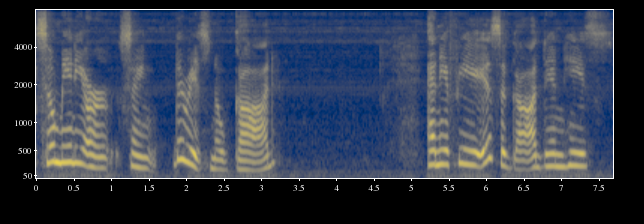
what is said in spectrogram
So many are saying there is no God. And if he is a God, then he's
